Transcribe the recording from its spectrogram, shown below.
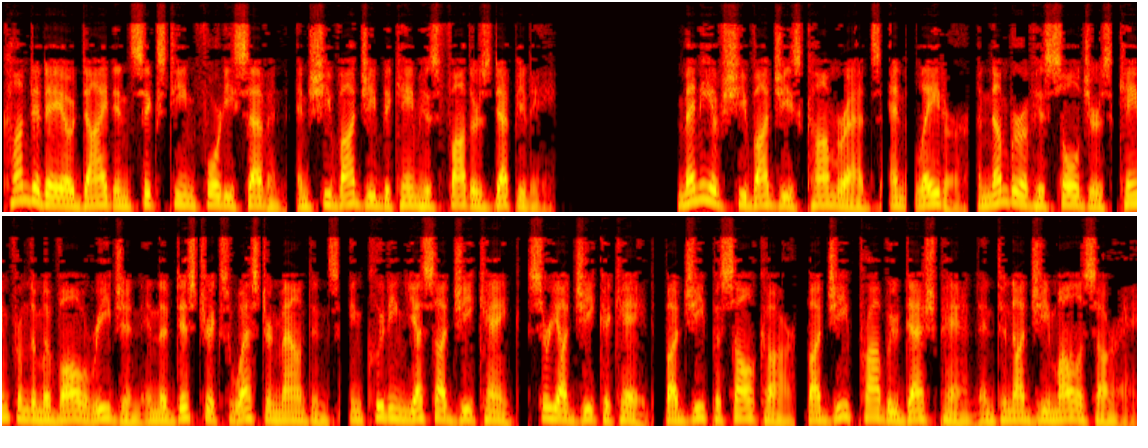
Khandadeo died in 1647, and Shivaji became his father's deputy. Many of Shivaji's comrades and, later, a number of his soldiers came from the Maval region in the district's western mountains, including Yesaji Kank, Suryaji Kakade, Baji Pasalkar, Baji Prabhu Deshpande and Tanaji Malasare.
